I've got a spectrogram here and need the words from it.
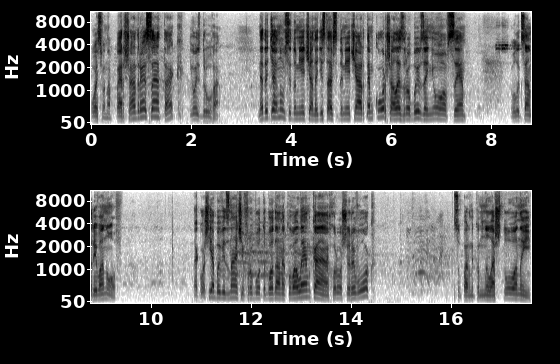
Ось вона перша адреса. Так, і ось друга. Не дотягнувся до м'яча, не дістався до м'яча Артем Корш, але зробив за нього все Олександр Іванов. Також я би відзначив роботу Богдана Коваленка. Хороший ривок. Суперником налаштований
